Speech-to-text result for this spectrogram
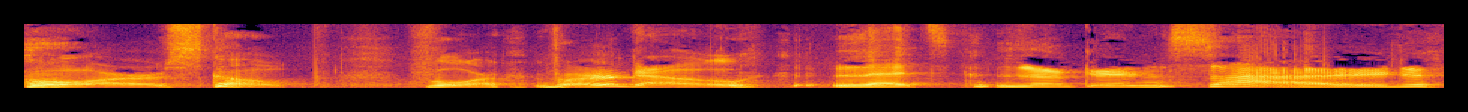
Horoscope for Virgo. Let's look inside.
